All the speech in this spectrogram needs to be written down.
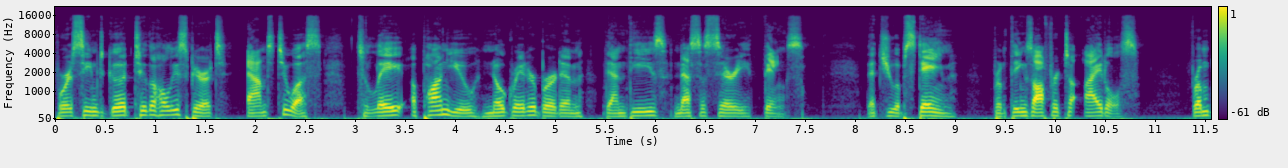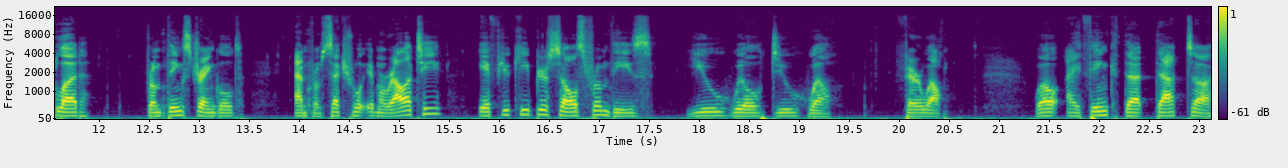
For it seemed good to the Holy Spirit and to us to lay upon you no greater burden than these necessary things that you abstain from things offered to idols, from blood, from things strangled, and from sexual immorality. If you keep yourselves from these, you will do well. Farewell. Well, I think that that, uh,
